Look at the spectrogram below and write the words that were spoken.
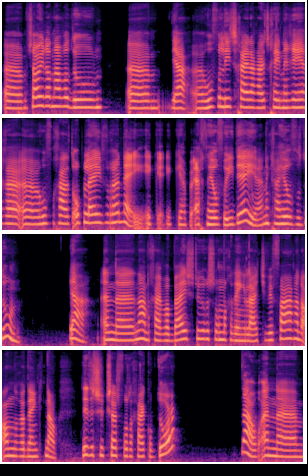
ehm, Zou je dat nou wel doen? Ehm, ja, hoeveel leads ga je daaruit genereren? Eh, hoeveel gaat het opleveren? Nee, ik, ik heb echt heel veel ideeën en ik ga heel veel doen. Ja, en eh, nou, dan ga je wat bijsturen. Sommige dingen laat je weer varen. De andere denk je, nou, dit is succesvol, daar ga ik op door. Nou, en ehm,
